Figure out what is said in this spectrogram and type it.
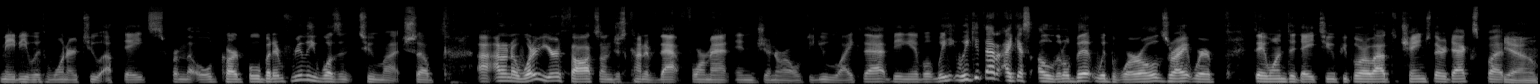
Maybe Mhm. with one or two updates from the old card pool, but it really wasn't too much. So uh, I don't know. What are your thoughts on just kind of that format in general? Do you like that being able? We we get that I guess a little bit with Worlds, right? Where day one to day two, people are allowed to change their decks, but Yeah,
